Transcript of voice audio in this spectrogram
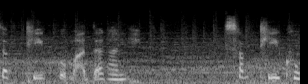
सब ठीक हो माता रानी। सब ठीक हो।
